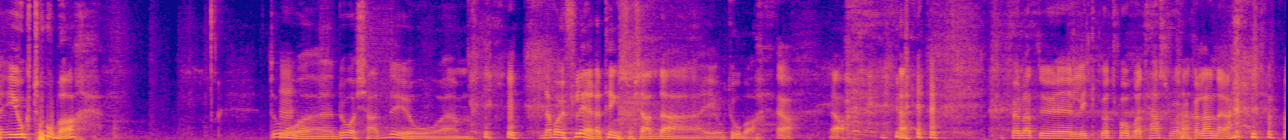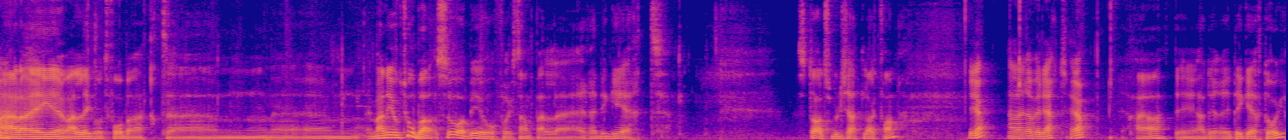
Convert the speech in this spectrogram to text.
i oktober da, mm. da skjedde jo um, Det var jo flere ting som skjedde i oktober. Ja. Ja. Jeg føler at du er like godt forberedt her som du med kalenderen. Nei da, jeg er veldig godt forberedt. Men i oktober så blir jo f.eks. redigert statsbudsjett lagt fram. ja, eller revidert. Ja. Ja, ja, det hadde redigert òg.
